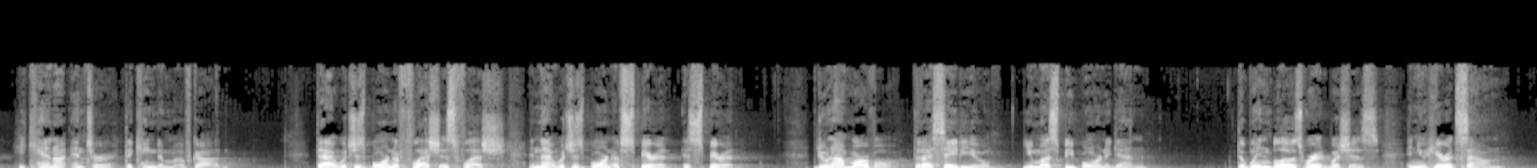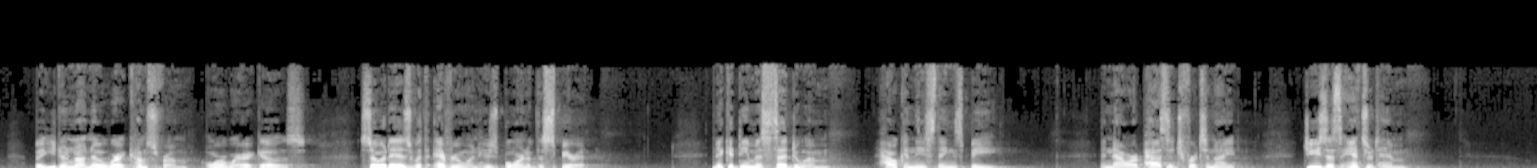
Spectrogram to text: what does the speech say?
he cannot enter the kingdom of God. That which is born of flesh is flesh, and that which is born of spirit is spirit. Do not marvel that I say to you, You must be born again. The wind blows where it wishes, and you hear its sound, but you do not know where it comes from or where it goes. So it is with everyone who's born of the Spirit. Nicodemus said to him, How can these things be? And now our passage for tonight. Jesus answered him,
